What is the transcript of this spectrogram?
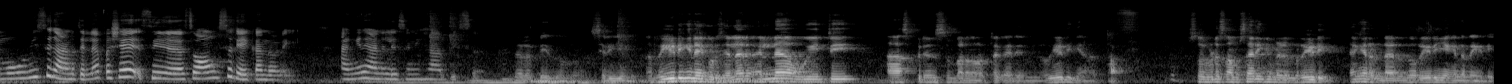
മൂവീസ് കാണത്തില്ല പക്ഷേ സോങ്സ് കേൾക്കാൻ തുടങ്ങി. അങ്ങനെയാണ് ലിസണിങ് ഹാബിറ്റ്സ് ഡെവലപ്പ് ചെയ്തത് ശരിക്കും റീഡിങ്ങിനെ കുറിച്ച് എല്ലാ എല്ലാ ഒ ആസ്പിരിയൻസും ആസ്പിരൻസും പറഞ്ഞ ഒറ്റ കാര്യം റീഡിംഗ് ആണ് ടഫ് സോ ഇവിടെ സംസാരിക്കുമ്പോഴും റീഡിങ് എങ്ങനെ ഉണ്ടായിരുന്നു? റീഡിങ് എങ്ങനെ നേടി?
